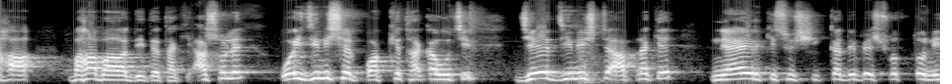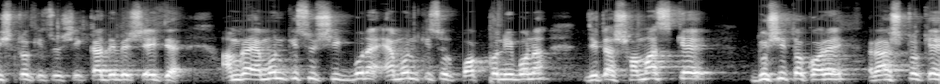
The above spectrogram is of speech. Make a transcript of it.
আহা, বাহা বাহা দিতে থাকি। আসলে ওই জিনিসের পক্ষে থাকা উচিত। যে জিনিসটা আপনাকে ন্যায়ের কিছু শিক্ষা দেবে, সত্যনিষ্ঠ কিছু শিক্ষা দেবে সেইটা। আমরা এমন কিছু শিখব না, এমন কিছুর পক্ষ নিব না, যেটা সমাজকে দূষিত করে, রাষ্ট্রকে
